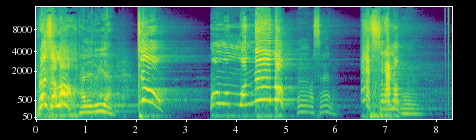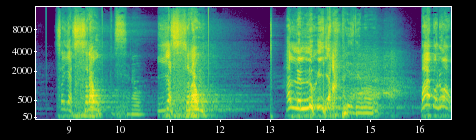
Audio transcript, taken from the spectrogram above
praise the lord. Hallelujah. tí o no Mm, ɔsrɛ no. ɛsrɛ no yɛsrɛ wo Ɔsrɛ wo. hallelujah. Praise the Lord. bible no.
